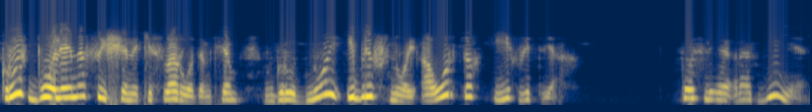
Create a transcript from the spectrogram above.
кровь более насыщена кислородом, чем в грудной и брюшной аортах и их ветвях. После рождения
